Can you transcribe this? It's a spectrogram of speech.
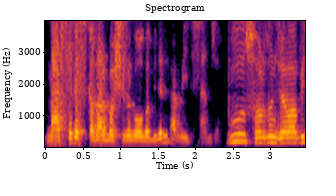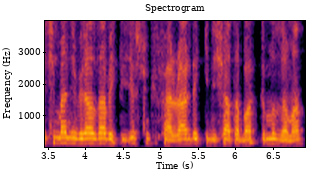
Mercedes kadar başarılı olabilirler miydi sence? Bu sorunun cevabı için bence biraz daha bekleyeceğiz. Çünkü Ferrari'deki gidişata baktığımız zaman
